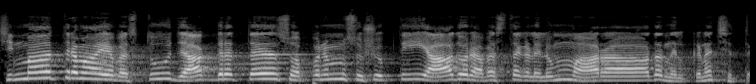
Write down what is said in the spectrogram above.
ചിന്മാത്രമായ വസ്തു ജാഗ്രത് സ്വപ്നം സുഷുപ്തി യാതൊരവസ്ഥകളിലും മാറാതെ നിൽക്കണ ചിത്ത്.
